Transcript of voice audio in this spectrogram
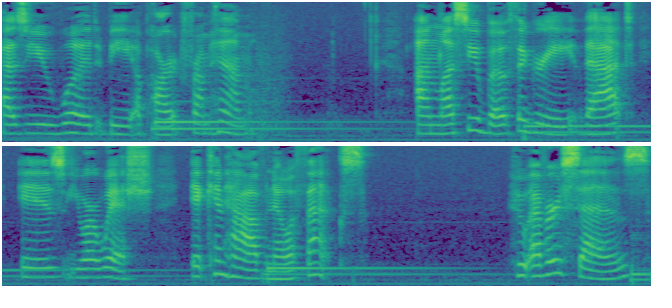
as you would be apart from him. Unless you both agree that is your wish, it can have no effects. Whoever says,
